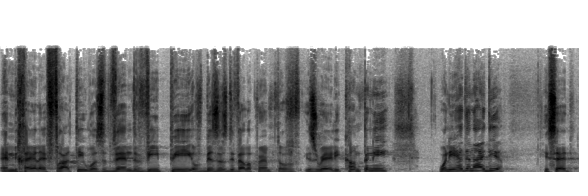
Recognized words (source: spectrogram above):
And Michael Efrati was then the VP of Business Development of Israeli company when he had an idea. He said,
